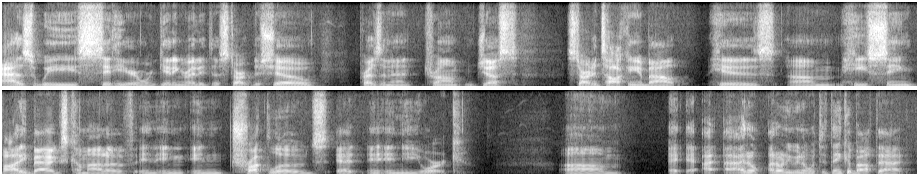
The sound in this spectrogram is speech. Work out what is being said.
As we sit here and we're getting ready to start the show, President Trump just started talking about his um, he's seeing body bags come out of in in, in truckloads at in, in New York. Um, I, I, I don't I don't even know what to think about that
